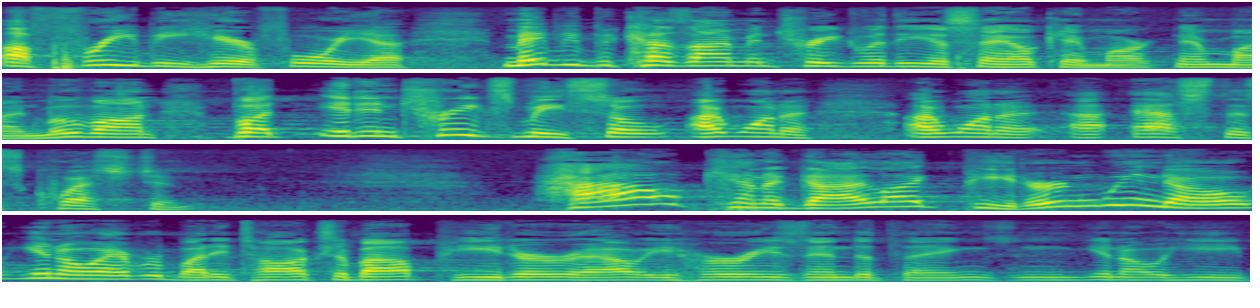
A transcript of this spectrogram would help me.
a freebie here for you. Maybe because I'm intrigued with you, you say, okay, Mark, never mind, move on. But it intrigues me, so I want to I wanna uh, ask this question. How can a guy like Peter, and we know, you know, everybody talks about Peter, how he hurries into things, and, you know, he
